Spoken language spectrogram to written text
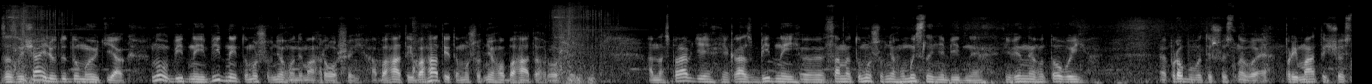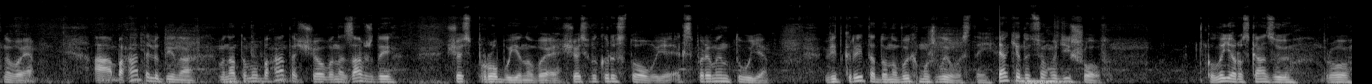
Зазвичай люди думають як? Ну, бідний бідний, тому що в нього нема грошей, а багатий багатий, тому що в нього багато грошей. А насправді якраз бідний е, саме тому, що в нього мислення бідне, і він не готовий пробувати щось нове, приймати щось нове. А багата людина, вона тому багата, що вона завжди щось пробує нове, щось використовує, експериментує, відкрита до нових можливостей. Як я до цього дійшов? Коли я розказую про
